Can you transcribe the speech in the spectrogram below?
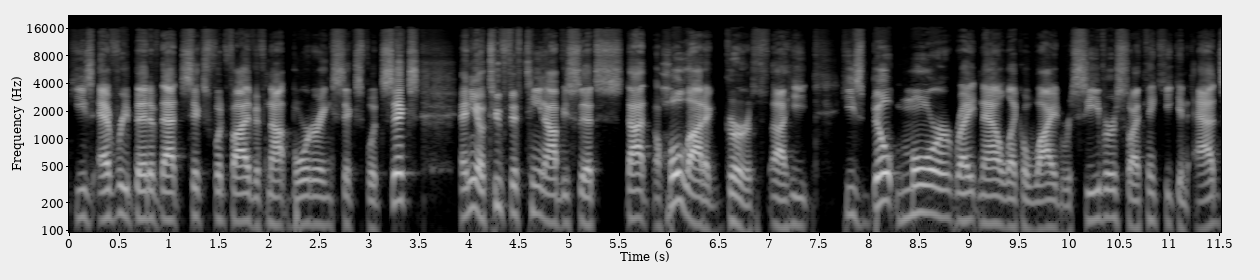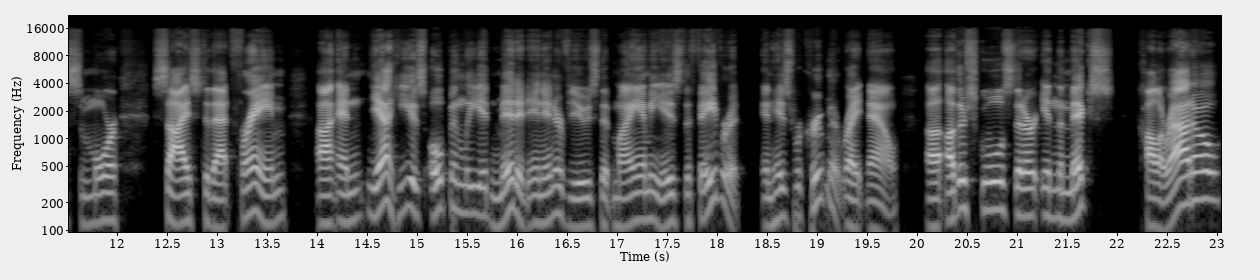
he's every bit of that six foot five, if not bordering six foot six. And you know, 215, obviously, that's not a whole lot of girth. Uh, he he's built more right now like a wide receiver, so I think he can add some more size to that frame. Uh, and yeah, he has openly admitted in interviews that Miami is the favorite in his recruitment right now. Uh, other schools that are in the mix, Colorado,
